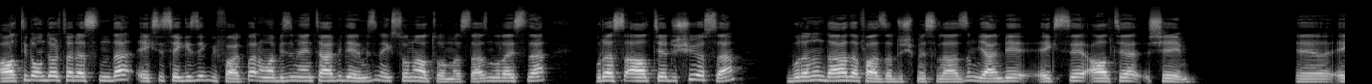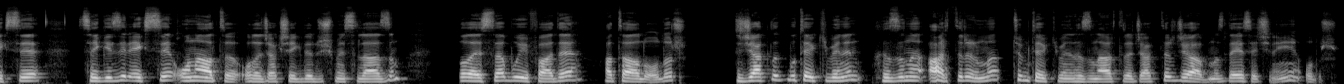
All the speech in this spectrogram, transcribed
6 ile 14 arasında eksi 8'lik bir fark var ama bizim entalpi değerimizin eksi 16 olması lazım. Dolayısıyla burası 6'ya düşüyorsa buranın daha da fazla düşmesi lazım. Yani bir eksi 6'ya şey e, eksi 8 değil eksi 16 olacak şekilde düşmesi lazım. Dolayısıyla bu ifade hatalı olur. Sıcaklık bu tepkimenin hızını artırır mı? Tüm tepkimenin hızını artıracaktır. Cevabımız D seçeneği olur.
